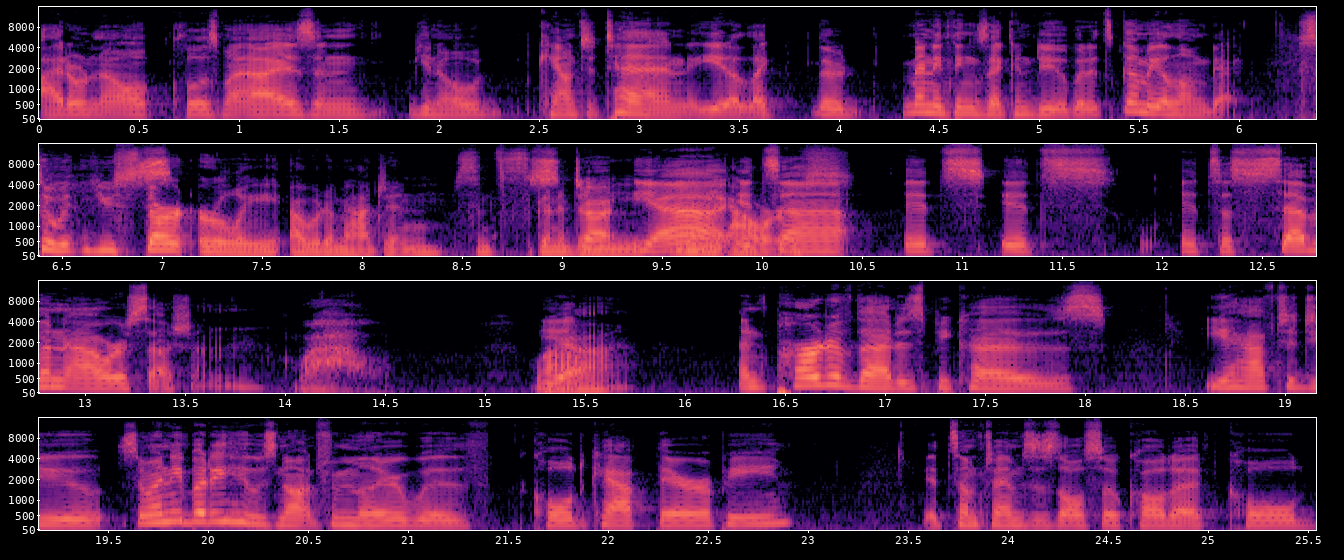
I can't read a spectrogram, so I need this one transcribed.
I don't know, close my eyes and you know count to ten. You know, like there are many things I can do, but it's going to be a long day. So you start early, I would imagine, since it's going to be yeah, many hours. it's uh, it's it's it's a seven hour session. wow. Wow. Yeah. And part of that is because you have to do so anybody who's not familiar with cold cap therapy, it sometimes is also called a cold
